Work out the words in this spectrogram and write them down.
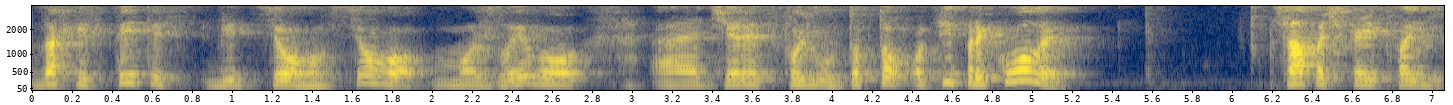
захиститись від цього всього можливо е, через фольгу. Тобто, оці приколи, шапочка із фольги.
